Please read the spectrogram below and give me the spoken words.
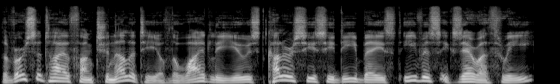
The versatile functionality of the widely used color CCD-based EVIS EXERA 3,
